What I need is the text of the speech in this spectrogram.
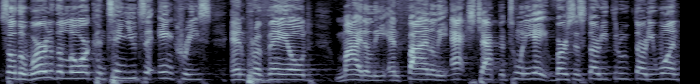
so the word of the Lord continued to increase and prevailed mightily. And finally, Acts chapter 28, verses 30 through 31,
